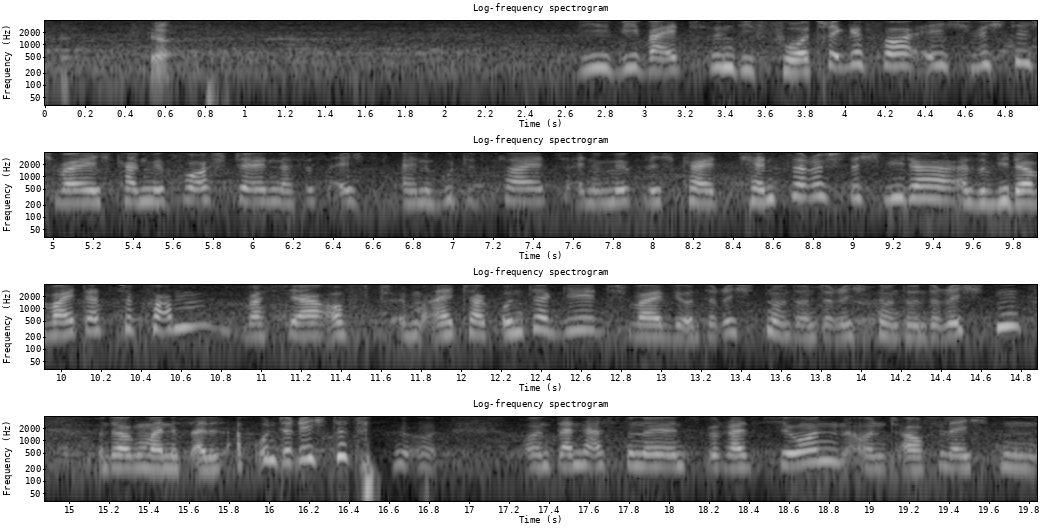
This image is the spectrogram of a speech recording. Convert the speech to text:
ja. Wie, wie weit sind die Vorträge für euch wichtig? Weil ich kann mir vorstellen, das ist echt eine gute Zeit, eine Möglichkeit, tänzerisch sich wieder, also wieder weiterzukommen, was ja oft im Alltag untergeht, weil wir unterrichten und unterrichten und unterrichten und irgendwann ist alles abunterrichtet und dann hast du neue Inspiration und auch vielleicht ein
